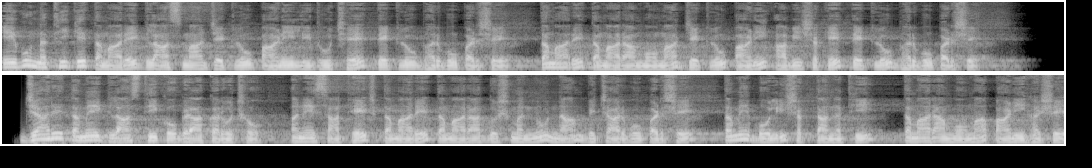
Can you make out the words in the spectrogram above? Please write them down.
એવું નથી કે તમારે ગ્લાસમાં જેટલું પાણી લીધું છે તેટલું ભરવું પડશે. તમારે તમારા મોંમાં જેટલું પાણી આવી શકે તેટલું ભરવું પડશે. જ્યારે તમે ગ્લાસથી કોગળા કરો છો અને સાથે જ તમારે તમારા દુશ્મનનું નામ વિચારવું પડશે, તમે બોલી શકતા નથી તમારા મોંમાં પાણી હશે,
